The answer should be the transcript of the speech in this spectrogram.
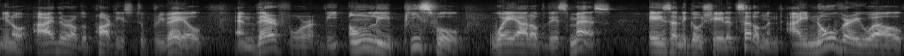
you know, either of the parties to prevail, and therefore the only peaceful way out of this mess is a negotiated settlement. I know very well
